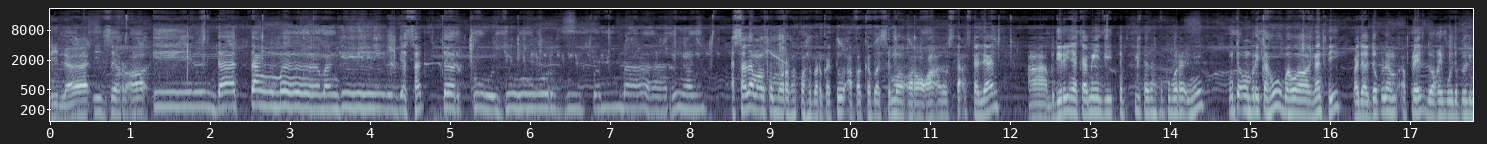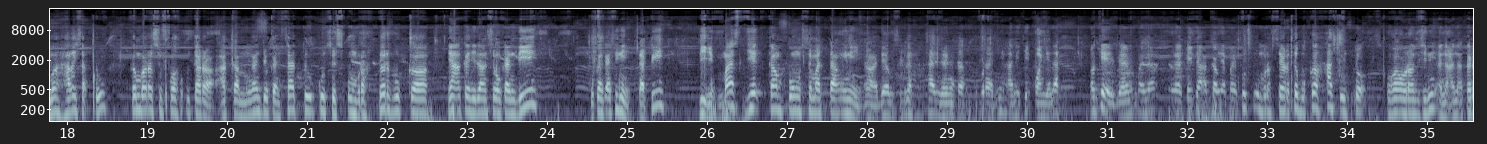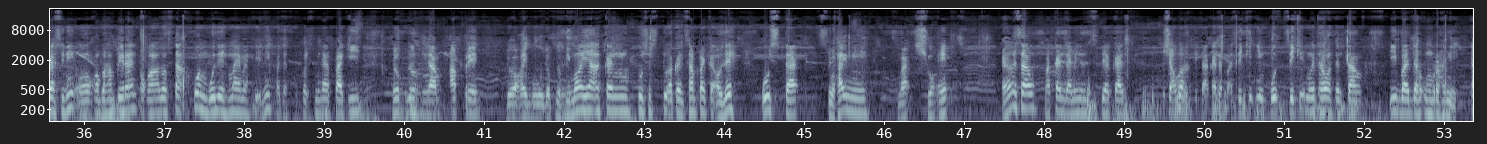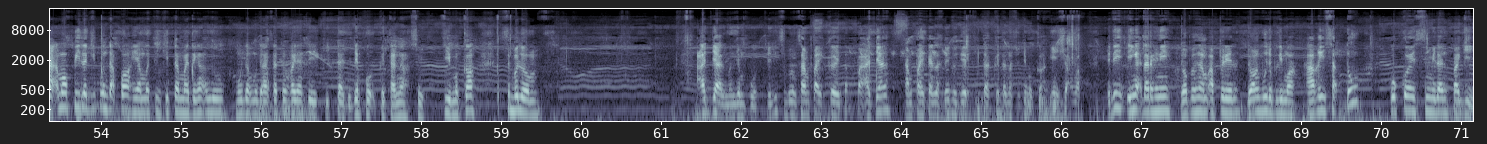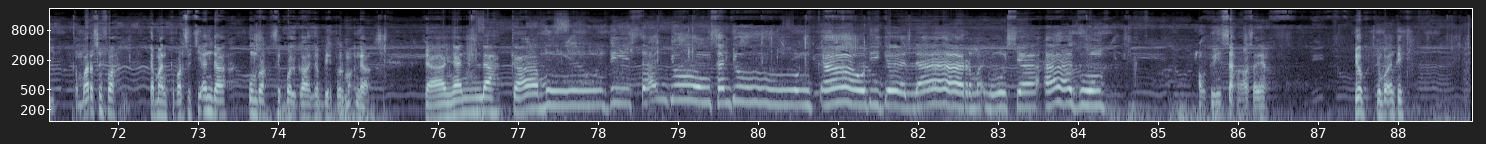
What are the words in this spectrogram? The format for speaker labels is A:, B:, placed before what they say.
A: Bila Israel datang memanggil jasad terkujur di pembaringan. Assalamualaikum warahmatullahi wabarakatuh. Apa khabar semua orang-orang ustaz sekalian? Ah, berdirinya kami di tepi tanah perkuburan ini untuk memberitahu bahawa nanti pada 26 April 2025 hari Sabtu Kembara Sufah Utara akan menganjurkan satu kursus umrah terbuka yang akan dilangsungkan di bukan kat sini tapi di Masjid Kampung Sematang ini. Ha, dia sebelah hal dengan kuburan ni. Ha, ni cik puan je lah. Okey, dan pada uh, kita akan menyampaikan kursus umrah secara terbuka khas untuk orang-orang di sini, anak-anak keras sini, orang berhampiran, orang al pun boleh main masjid ni pada pukul 9 pagi 26 April 2025 yang akan kursus itu akan disampaikan oleh Ustaz Suhaimi Mak Syuib Jangan risau, makan dan minum disediakan. InsyaAllah kita akan dapat sedikit input, sedikit pengetahuan tentang ibadah umrah ni. Tak mau pergi lagi pun tak apa. Yang penting kita mai dengar dulu. Mudah-mudahan satu hari nanti kita dijemput ke tanah suci Mekah sebelum ajal menjemput. Jadi sebelum sampai ke tempat ajal, sampaikanlah dulu diri kita ke tanah suci Mekah. InsyaAllah. Jadi ingat tarikh ni, 26 April 2025, hari Sabtu, pukul 9 pagi. Kembar Sufah, teman kembar suci anda, umrah sekeluarga lebih bermakna. Janganlah kamu disanjung-sanjung Kau digelar manusia agung. Auto insah rasanya. Jom, jumpa nanti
